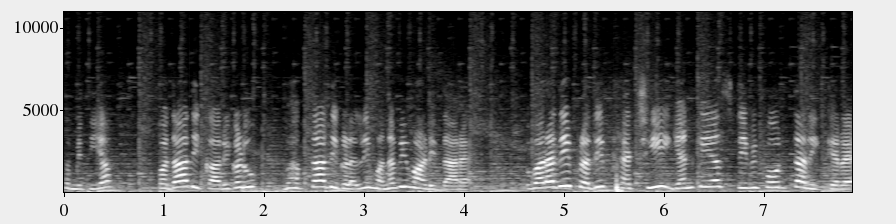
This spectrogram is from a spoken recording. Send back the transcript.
ಸಮಿತಿಯ ಪದಾಧಿಕಾರಿಗಳು ಭಕ್ತಾದಿಗಳಲ್ಲಿ ಮನವಿ ಮಾಡಿದ್ದಾರೆ. ವರದಿ Pradeep H E NKS TV four Tarikere.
